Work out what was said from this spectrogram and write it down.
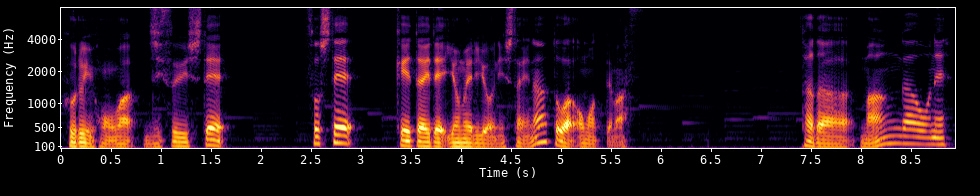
古い本は自炊してそして携帯で読めるようにしたいなとは思ってます。ただ、漫画をね、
